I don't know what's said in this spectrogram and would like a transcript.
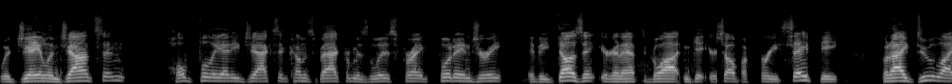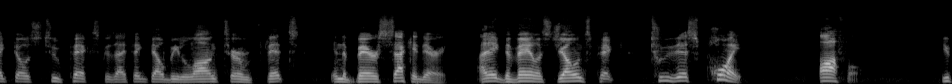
with Jaylon Johnson Hopefully, Eddie Jackson comes back from his Lisfranc foot injury. If he doesn't, you're going to have to go out and get yourself a free safety. But I do like those two picks because I think they'll be long term fits in the Bears secondary. I think the Velus Jones pick to this point, awful. You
